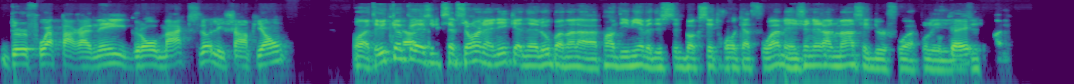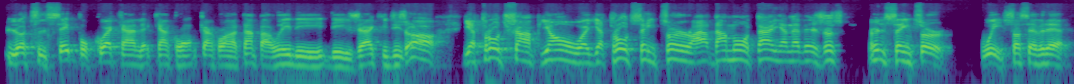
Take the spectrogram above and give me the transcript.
deux fois par année, gros max, là, les champions, Ouais, t'as eu quelques exceptions. Une année, Canelo, pendant la pandémie, avait décidé de boxer trois, quatre fois, mais généralement, c'est deux fois pour les. OK. Là, tu le sais pourquoi quand, quand, on, quand on entend parler des, des gens qui disent Ah, il y a trop de champions, il y a trop de ceintures. Ah, dans mon temps, il y en avait juste une ceinture. Oui, ça c'est vrai.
